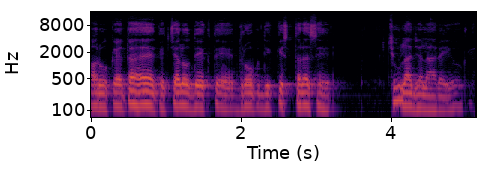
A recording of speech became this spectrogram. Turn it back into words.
और वो कहता है कि चलो देखते हैं, द्रौपदी किस तरह से चूल्हा जला रही होगी।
